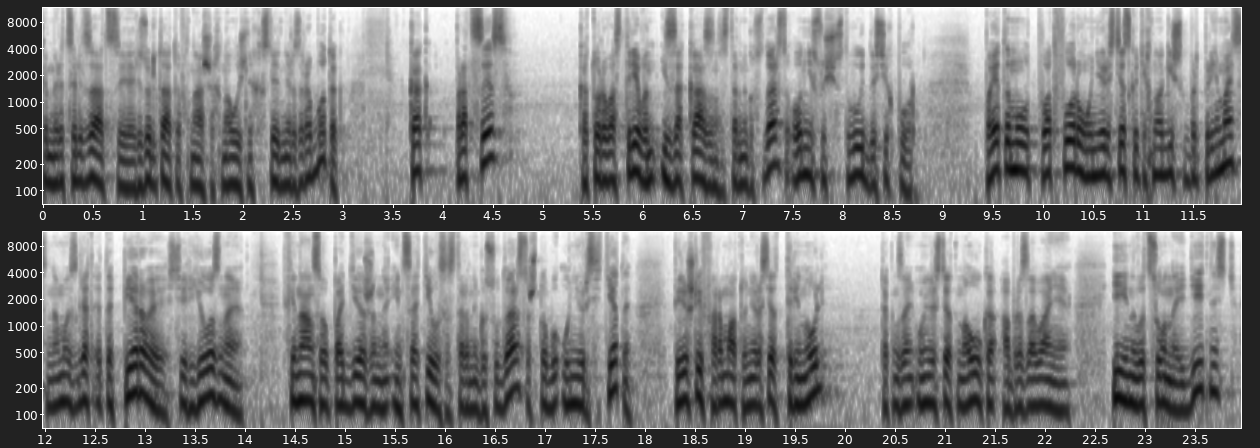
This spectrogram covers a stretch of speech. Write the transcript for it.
коммерциализации результатов наших научных исследований и разработок, как процесс который востребован и заказан со стороны государства, он не существует до сих пор. Поэтому платформа университетского технологического предпринимательства, на мой взгляд, это первая серьезная финансово поддержанная инициатива со стороны государства, чтобы университеты перешли в формат университета 3.0, так называемый университет наука, образования и инновационная деятельность,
